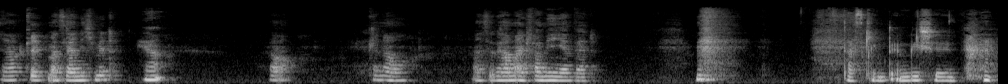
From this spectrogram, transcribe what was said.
ja, kriegt man es ja nicht mit. Ja. Ja, genau. Also wir haben ein Familienbett. Das klingt irgendwie schön.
